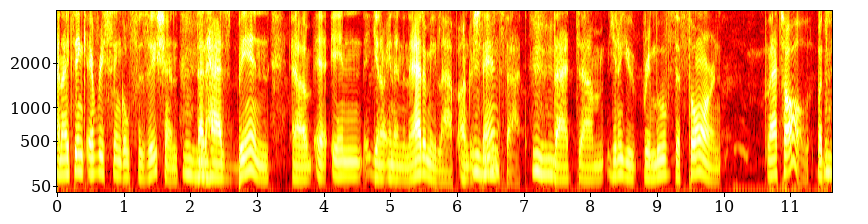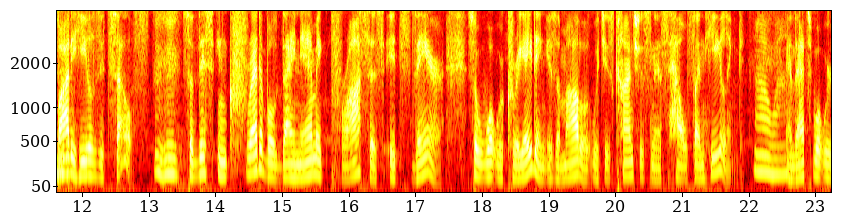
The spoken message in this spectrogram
and I think every single physician that Mhm. has been um, in you know in an anatomy lab understands that Mhm. that um, you know you remove the thorn, that's all, but Mhm. the body heals itself. Mhm. So this incredible dynamic process, it's there. So what we're creating is a model which is consciousness, health, and healing. Oh wow. And that's what we're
